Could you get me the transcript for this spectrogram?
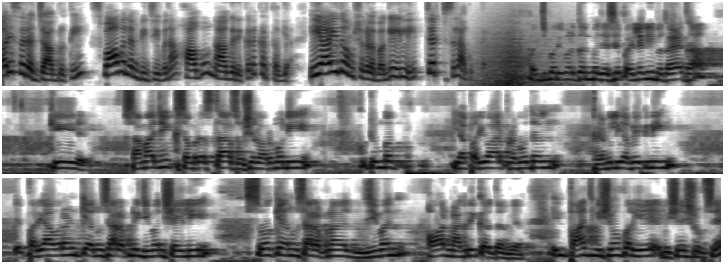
ಪರಿಸರ ಜಾಗೃತಿ ಸ್ವಾವಲಂಬಿ ಜೀವನ ಹಾಗೂ ನಾಗರಿಕರ ಕರ್ತವ್ಯ ಈ ಐದು ಅಂಶಗಳ ಬಗ್ಗೆ ಇಲ್ಲಿ ಚರ್ಚಿಸಲಾಗುತ್ತೆ पंच परिवर्तन में जैसे पहले भी बताया था कि सामाजिक समरसता सोशल हार्मोनी कुटुंब या परिवार प्रबोधन फैमिली अवेकनिंग पर्यावरण के अनुसार अपनी जीवन शैली स्व के अनुसार अपना जीवन और नागरिक कर्तव्य इन पांच विषयों पर ये विशेष रूप से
